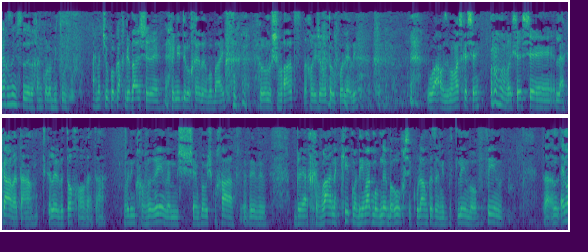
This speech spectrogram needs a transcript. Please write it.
איך זה מסתדר לך עם כל הביטוי? האמת שהוא כל כך גדל שפיניתי לו חדר בבית, קוראים לו שוורץ, אתה יכול לשאול אותו, הוא פה לידי. וואו, זה ממש קשה, אבל כשיש אה, להקה ואתה מתקלל בתוכו ואתה עובד עם חברים שהם כמו משפחה, ובחברה ענקית מדהימה כמו בני ברוך, שכולם כזה מתבטלים ואוהבים, אתה, אין, לו-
